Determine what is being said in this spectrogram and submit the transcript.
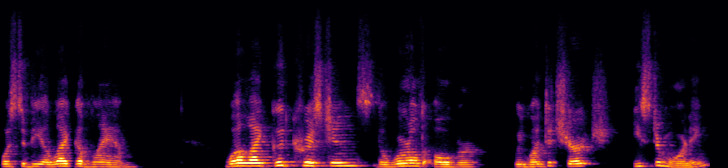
was to be a leg of lamb. Well, like good Christians the world over, we went to church Easter morning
